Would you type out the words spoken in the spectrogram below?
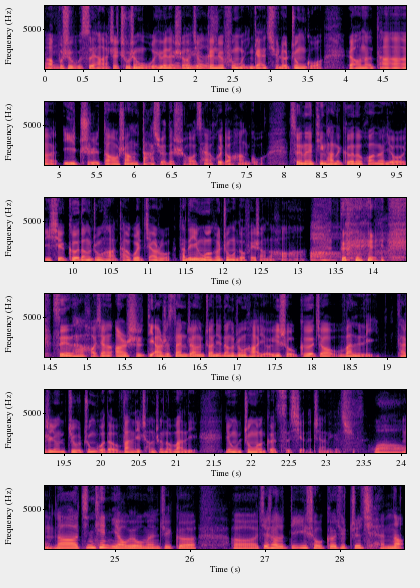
啊，不是五岁哈，是出生五个月的时候就跟着父母应该去了中国，然后呢，他一直到上大学的时候才回到韩国。所以呢，听他的歌的话呢，有一些歌当中哈，他会加入他的英文和中文都非常的好哈。哦，对，所以他好像二十第二十三张专辑当中哈，有一首歌叫《万里》。他是用就中国的万里长城的万里，用中文歌词写的这样的一个曲子。哇哦，那今天你要为我们这个呃介绍的第一首歌曲之前呢，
